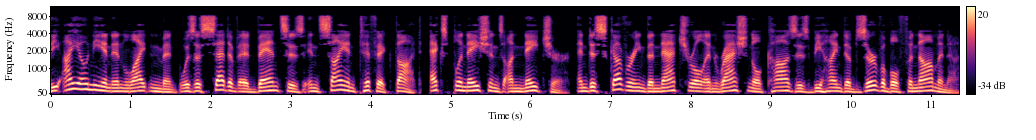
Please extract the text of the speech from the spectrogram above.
The Ionian Enlightenment was a set of advances in scientific thought, explanations on nature, and discovering the natural and rational causes behind observable phenomena,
